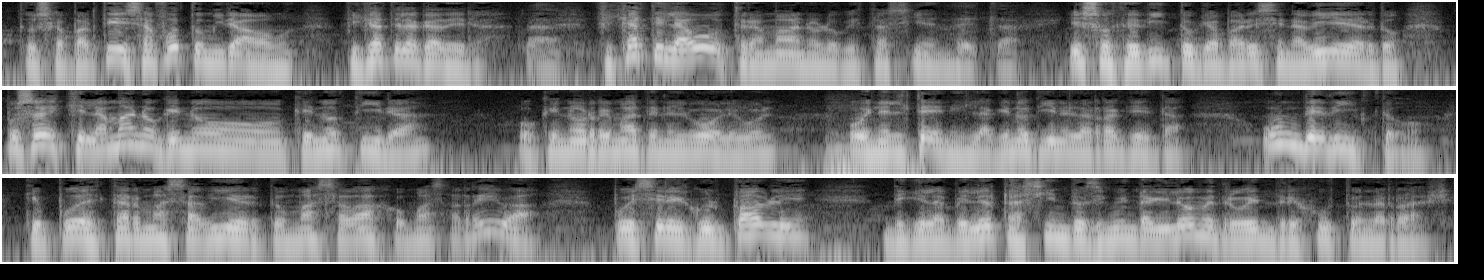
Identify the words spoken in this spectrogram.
Entonces, a partir de esa foto mirábamos, fíjate la cadera, Claro. fíjate la otra mano lo que está haciendo. Está. Esos deditos que aparecen abiertos. Vos sabés que la mano que no, que no tira, o que no remata en el voleibol, o en el tenis, la que no tiene la raqueta, un dedito que puede estar más abierto, más abajo, más arriba, puede ser el culpable de que la pelota a 150 kilómetros entre justo en la raya.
